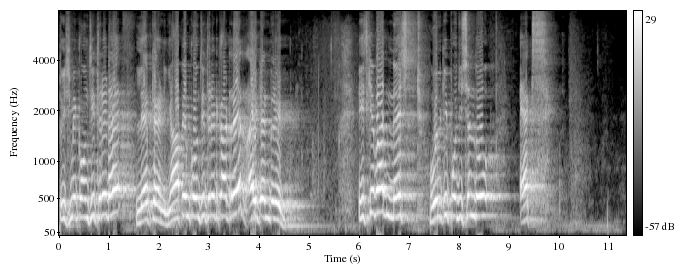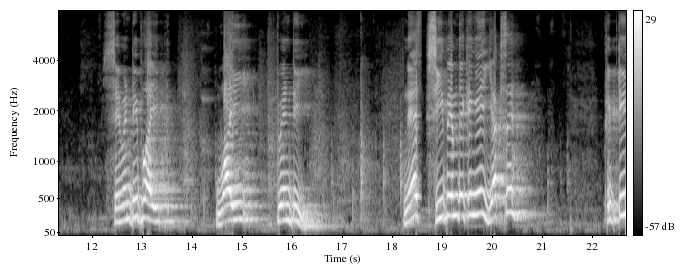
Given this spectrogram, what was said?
तो इसमें कौन सी थ्रेड है? लेफ़्ट हैंड यहाँ पे हम कौन सी थ्रेड काट रहे हैं? राइट हैंड थ्रेड इसके बाद नेक्स्ट होल की पोजीशन दो। X seventy five Y twenty next सी पे हम देखेंगे यक्स फिफ्टी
